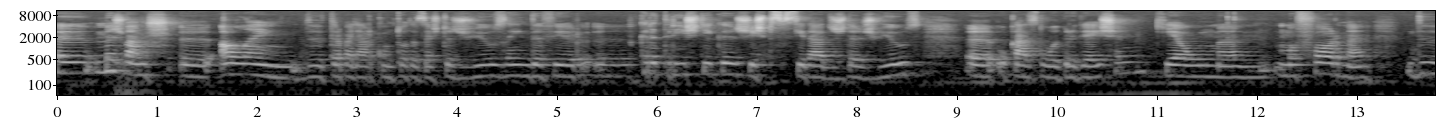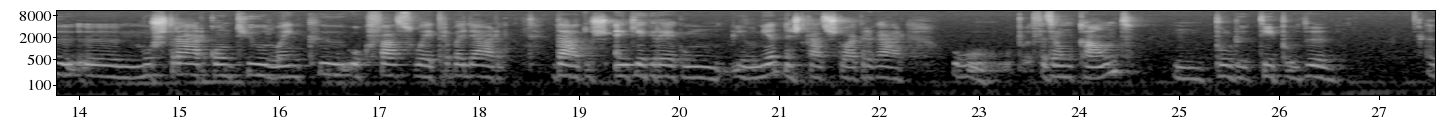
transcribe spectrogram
Uh, mas vamos, uh, além de trabalhar com todas estas views, ainda ver uh, características e especificidades das views. o caso do aggregation, que é uma, uma forma de uh, mostrar conteúdo em que o que faço é trabalhar dados em que agrego um elemento, neste caso estou a agregar, o, fazer um count um, por tipo de uh,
